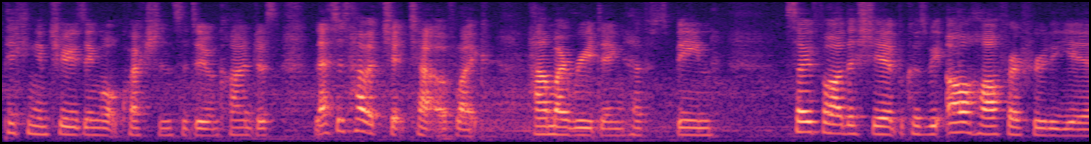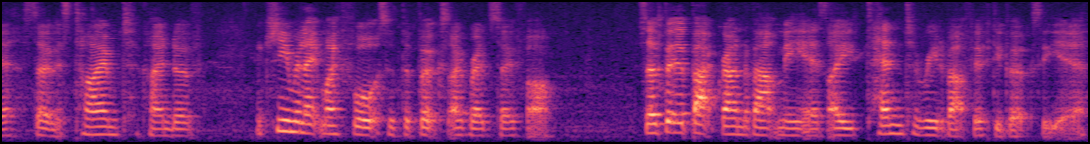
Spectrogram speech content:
picking and choosing what questions to do and kind of just let's just have a chit chat of like how my reading has been so far this year because we are halfway through the year so it's time to kind of accumulate my thoughts of the books I've read so far. So a bit of background about me is I tend to read about 50 books a year,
